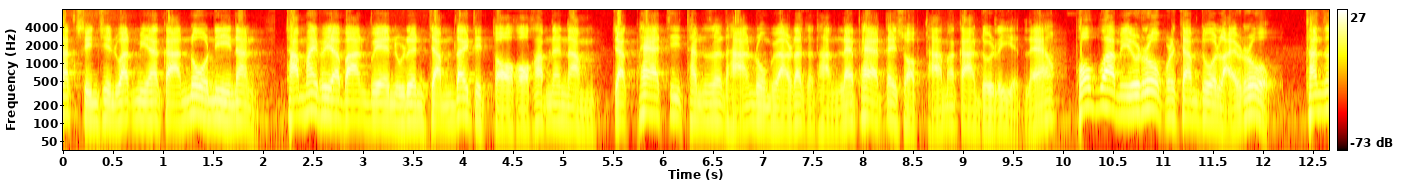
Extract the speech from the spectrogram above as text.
ทักษิณชินวัตรมีอาการโน่นนี่นั่นทำให้พยาบาลเวรเรือนจำได้ติดต่อขอคำแนะนำจากแพทย์ที่ทันสถานโรงพยาบาลราชทัณฑ์และแพทย์ได้สอบถามอาการโดยละเอียดแล้ว พบว่ามีโรคประจำตัวหลายโรค ทันส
